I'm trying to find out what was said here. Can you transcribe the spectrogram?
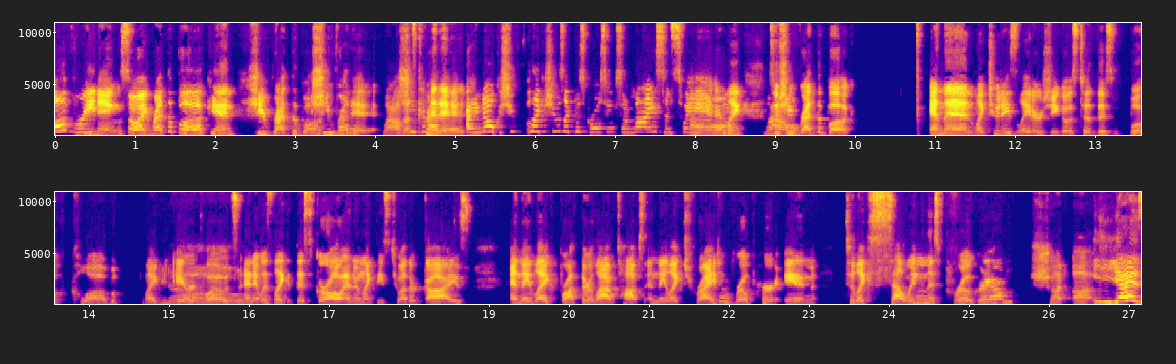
love reading." So I read the book and she read the book. she read it. wow, that's she committed. I know cuz she like she was like this girl seems so nice and sweet and Aw, like so she read the book, and then like two days later, she goes to this book club, like air quotes, and it was like this girl and then like these two other guys, and they like brought their laptops and they like tried to rope her in to like selling this program. Shut up. Yes,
